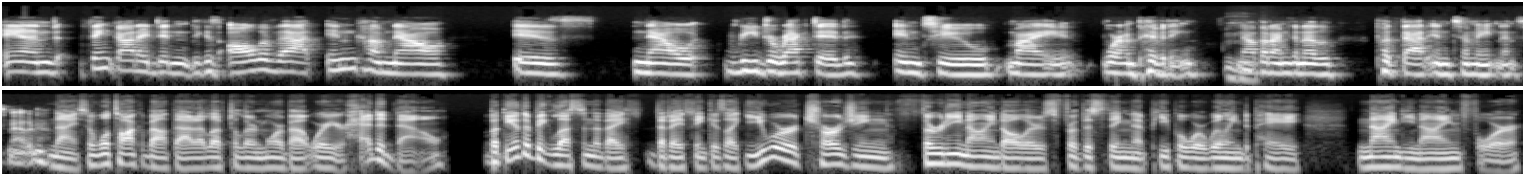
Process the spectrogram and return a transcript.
and thank god i didn't because all of that income now is now redirected into my where I'm pivoting mm-hmm. now that I'm going to put that into maintenance mode. Nice. And we'll talk about that. I'd love to learn more about where you're headed now. But the other big lesson that I that I think is like you were charging $39 for this thing that people were willing to pay 99 for.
